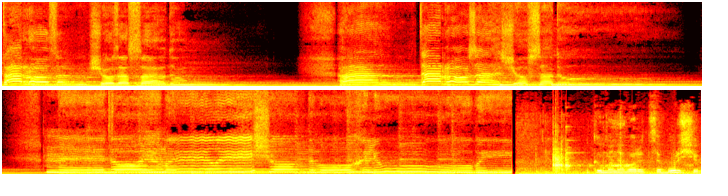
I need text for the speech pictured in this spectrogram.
Та роза, що за садом, а та роза, що в саду. Не той милий, що двох любить. Поки в мене вариться борщик,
